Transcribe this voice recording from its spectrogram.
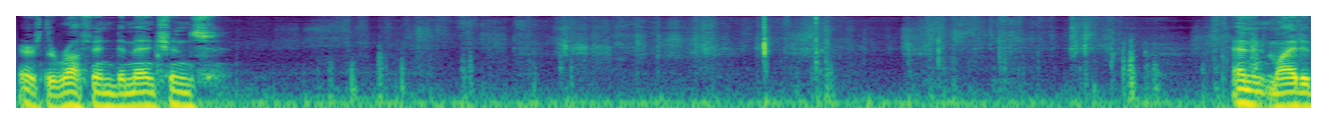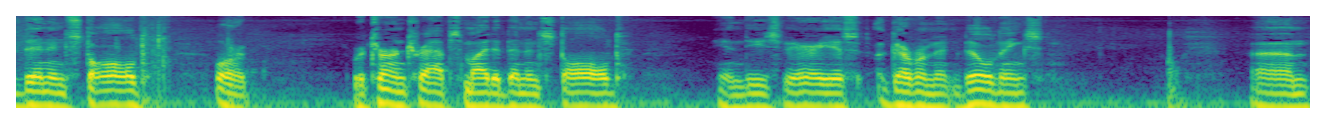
There's the rough in dimensions. And it might have been installed, or return traps might have been installed in these various government buildings. Um,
